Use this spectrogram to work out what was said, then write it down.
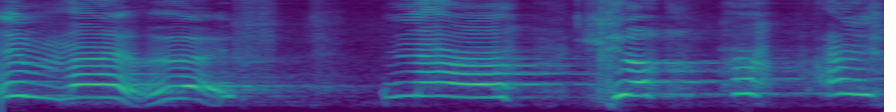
in my life now. So I.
